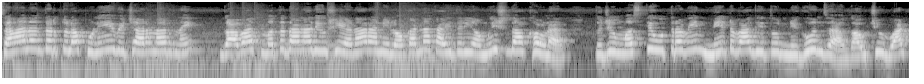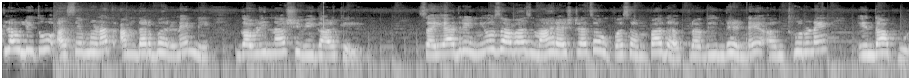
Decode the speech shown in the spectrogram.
सहा नंतर तुला कुणीही विचारणार नाही. गावात मतदाना दिवशी येणार आणि लोकांना काहीतरी अमिष दाखवणार. तुझी मस्ती उतरवीन नीट वाघ इथून निघून जा. गावची वाट लावली तू असे म्हणत आमदार भरणेंनी गवळींना शिवीगाळ केली. सह्याद्री न्यूज आवाज महाराष्ट्राचा उपसंपादक प्रवीण धेंडे अंथुर्णे इंदापूर.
